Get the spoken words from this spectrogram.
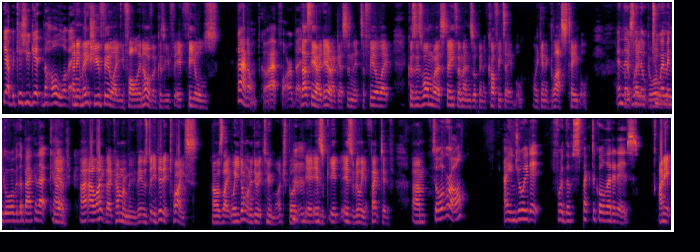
yeah, because you get the whole of it. and it makes you feel like you're falling over because it feels. I don't go that far, but That's the idea, I guess, isn't it? To feel like because there's one where Statham ends up in a coffee table, like in a glass table. and then when like the two women the- go over the back of that couch. Yeah, I, I like that camera move. It was he did it twice. I was like, well, you don't want to do it too much, but it is it is really effective. Um, So overall, I enjoyed it for the spectacle that it is. and it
